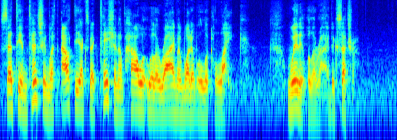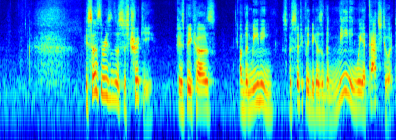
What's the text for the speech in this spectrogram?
Set the intention without the expectation of how it will arrive and what it will look like, when it will arrive, etc. He says the reason this is tricky is because of the meaning, specifically because of the meaning we attach to it.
